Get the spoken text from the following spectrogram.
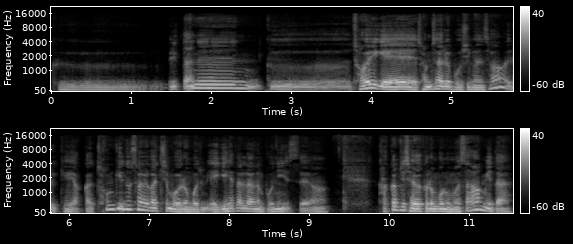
그, 일단은 그, 저에게 점사를 보시면서 이렇게 약간 청기누설 같이 뭐 이런 거 좀 얘기해달라는 분이 있어요. 가끔씩 제가 그런 분 오면 싸웁니다.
